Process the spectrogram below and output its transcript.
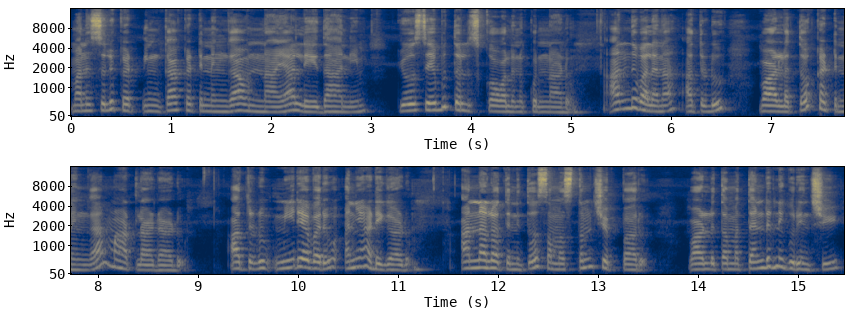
మనసులు కట్ ఇంకా కఠినంగా ఉన్నాయా లేదా అని యోసేపు తెలుసుకోవాలనుకున్నాడు. అందువలన అతడు వాళ్ళతో కఠినంగా మాట్లాడాడు. అతడు మీరెవరు? అని అడిగాడు. అన్నలు అతనితో సమస్తం చెప్పారు. వాళ్ళు తమ తండ్రిని గురించి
